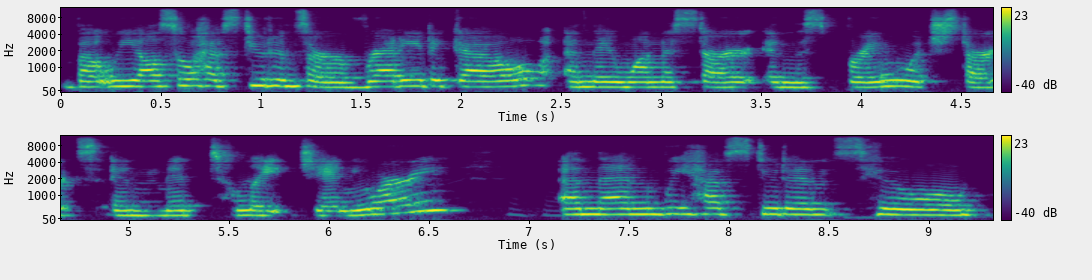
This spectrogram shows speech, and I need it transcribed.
but we also have students are ready to go and they want to start in the spring, which starts in mid to late January. And then we have students who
